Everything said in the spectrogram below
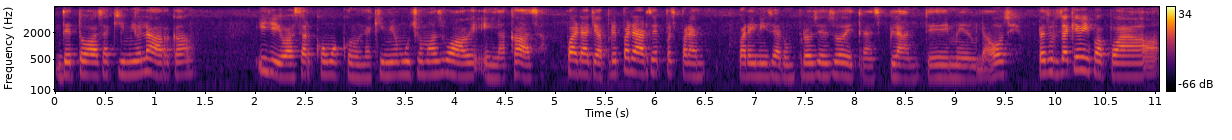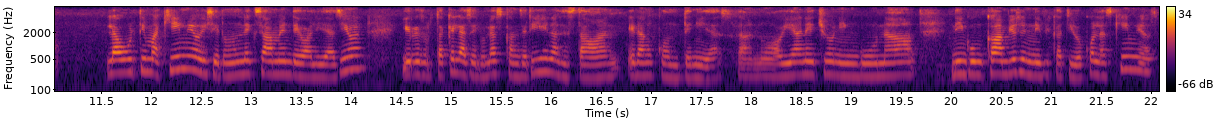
de toda esa quimio larga y yo iba a estar como con una quimio mucho más suave en la casa para ya prepararse pues para, para iniciar un proceso de trasplante de médula ósea. Resulta que mi papá la última quimio, hicieron un examen de validación y resulta que las células cancerígenas estaban, eran contenidas, o sea, no habían hecho ninguna, ningún cambio significativo con las quimios.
